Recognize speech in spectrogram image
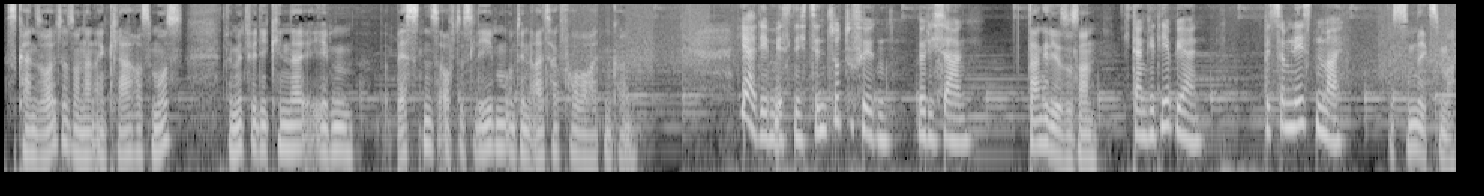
Es ist kein sollte, sondern ein klares Muss, damit wir die Kinder eben bestens auf das Leben und den Alltag vorbereiten können. Ja, dem ist nichts hinzuzufügen, würde ich sagen. Danke dir, Susanne. Ich danke dir, Björn. Bis zum nächsten Mal. Bis zum nächsten Mal.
